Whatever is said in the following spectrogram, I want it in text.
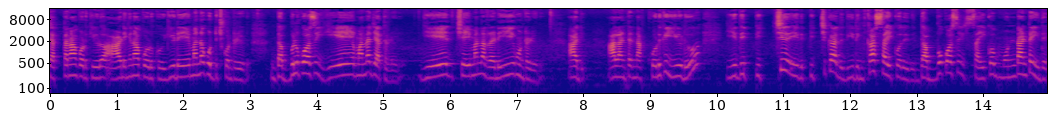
చెత్తనా కొడుకు ఈడు ఆడిగినా కొడుకు ఈడేమన్నా కొట్టించుకుంటాడు ఈడు. డబ్బుల కోసం ఏమన్నా చేస్తాడు ఏది చేయమన్నా రెడీగా ఉంటాడు ఈడు. అది అలాంటి నా కొడుకు ఈడు ఇది పిచ్చి ఇది పిచ్చి కాదు ఇది ఇది ఇంకా సైకోది ఇది డబ్బు కోసం సైకో ముండ అంటే ఇదే.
